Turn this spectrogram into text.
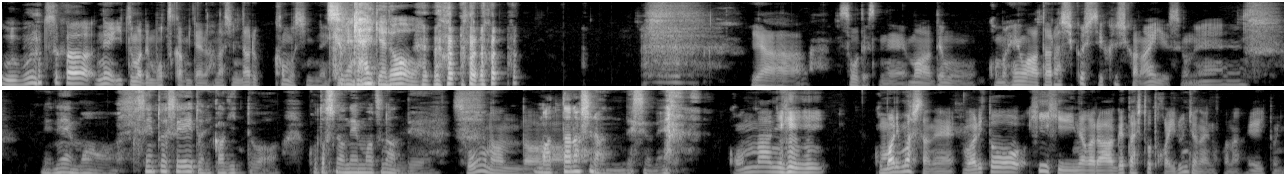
Ubuntu がね、いつまで持つかみたいな話になるかもしれないけど。知れないけど、いやー、そうですね。まあでも、この辺は新しくしていくしかないですよね。でね、まあ、セント S8 に限っては、今年の年末なんで、そうなんだ。待ったなしなんですよね。こんなに困りましたね。割とヒーヒー言いながら上げた人とかいるんじゃないのかな、8に。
